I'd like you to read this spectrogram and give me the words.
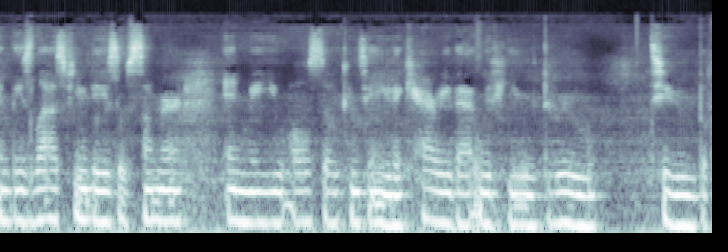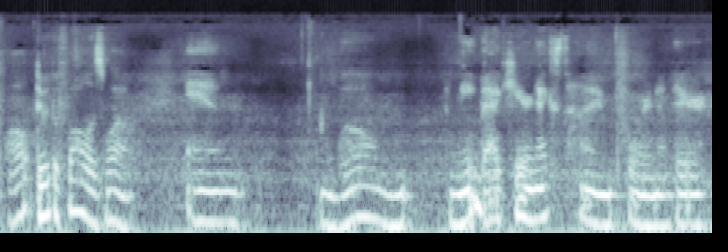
in these last few days of summer. And may you also continue to carry that with you through to the fall, through the fall as well. And we'll meet back here next time for another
